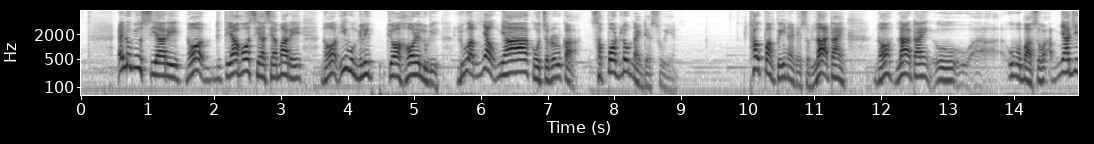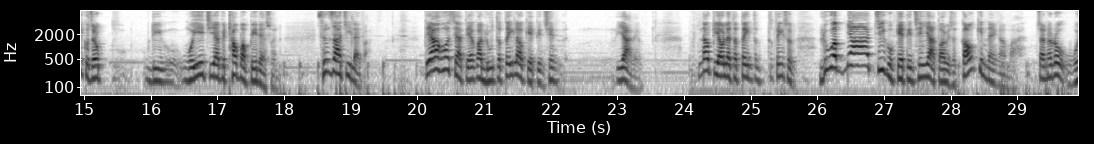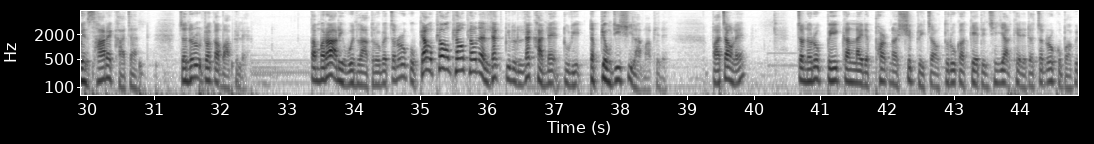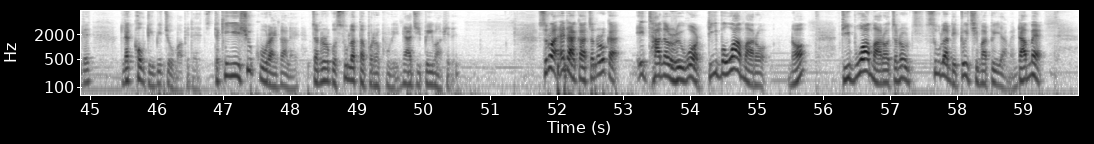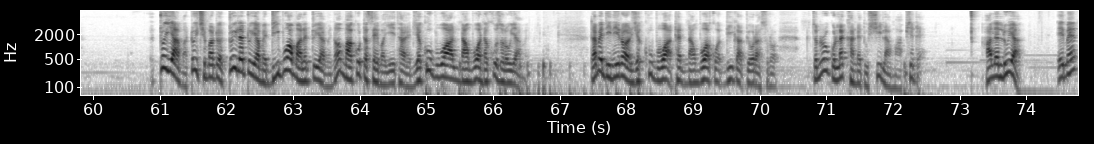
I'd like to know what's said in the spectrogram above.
အဲ့လိုမျိုးဆရာတွေเนาะတရားဟောဆရာဆရာမတွေเนาะဤဝင်ကလေးပြောဟောတဲ့လူတွေလူအမြောက်များကိုကျွန်တော်တို့က support လုပ်နိုင်တယ်ဆိုရင်ထောက်ပံ့ပေးနိုင်တယ်ဆိုလအတိုင်းเนาะလအတိုင်းဟိုဥပမာဆိုအများကြီးကိုကျွန်တော်ဒီငွေရေးကြီးရပြီးထောက်ပံ့ပေးတယ်ဆိုရင်စဉ်းစားကြည့်လိုက်ပါတရားဟောဆရာတရားကလူတသိန်းလောက်ကတင်ချင်းရတယ် နောက်တယောက်လည်းတသိန်းတသိန်းဆိုလူအများကြီးကိုကယ်တင်ချင်းရသွားပြီဆိုကောင်းကင်နိုင်ငံမှာကျွန်တော်တို့ဝင်စားတဲ့ခါကျန်ကျွန်တော်တို့အတွက်ကဘာဖြစ်လဲတမရအရီဝင်လာတော့ပဲကျွန်တော်တို့ကိုဖြောင်းဖြောင်းဖြောင်းဖြောင်းနဲ့လက်ပြီးတော့လက်ခံတဲ့တူတွေတပြုံကြီးရှိလာမှာဖြစ်တယ်။ဘာကြောင့်လဲကျွန်တော်တို့ပေးကမ်းလိုက်တဲ့ partnership တွေကြောင့်သူတို့ကကယ်တင်ချင်းရခဲ့တဲ့အတွက်ကျွန်တော်တို့ကိုဘာဖြစ်လဲလက်ခုပ်တီးပြီးကြိုမှာဖြစ်တယ်။တခင်ယေရှုကိုယ်တိုင်ကလည်းကျွန်တော်တို့ကိုဆုလတ်တပရဖူတွေအများကြီးပေးမှာဖြစ်တယ်။ဆိုတော့အဲ့ဒါကကျွန်တော်တို့က eternal reward ဒီဘဝမှာတော့เนาะဒီဘဝမှာတော့ကျွန်တော်တို့ဆုလတ်တွေတွေ့ချင်မှတွေ့ရမယ်ဒါပေမဲ့တွေ့ရမှာတွေ့ချင်မှတွေ့တွေ့လဲတွေ့ရမယ်ဒီဘဝမှာလည်းတွေ့ရမယ်เนาะမာကု30မှာရေးထားတယ်ယခုဘဝနောင်ဘဝနှစ်ခုစလုံးရမယ်ဒါပေမဲ့ဒီနေ့တော့ယခုဘဝအထက်နောင်ဘဝကိုအဓိကပြောတာဆိုတော့ကျွန်တော်တို့ကိုလက်ခံတဲ့သူရှိလာမှာဖြစ်တယ်ဟာလေလုယာအာမင်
